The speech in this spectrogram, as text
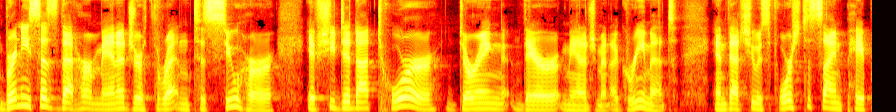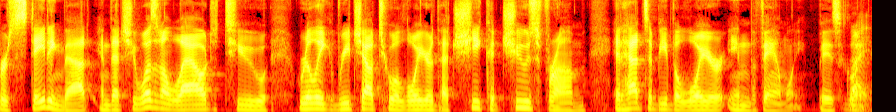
Britney says that her manager threatened to sue her if she did not tour during their management agreement, and that she was forced to sign papers stating that, and that she wasn't allowed to really reach out to a lawyer that she could choose from. It had to be the lawyer in the family, basically. Right.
